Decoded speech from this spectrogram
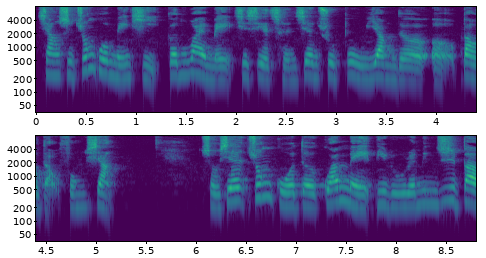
像是中国媒体跟外媒，其实也呈现出不一样的呃报道风向。首先，中国的官媒，例如《人民日报》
